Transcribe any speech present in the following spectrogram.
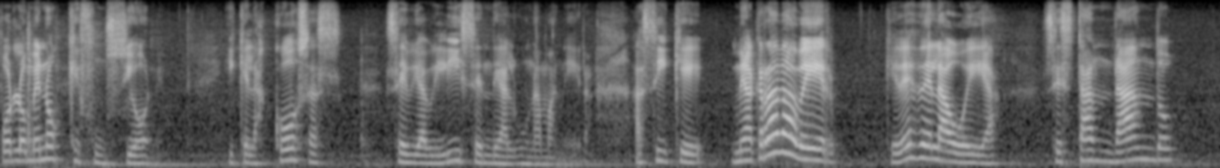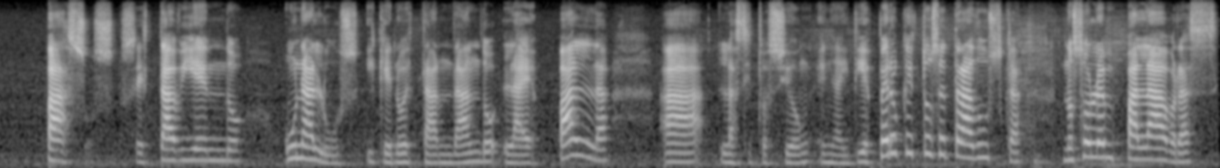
por lo menos que funcione y que las cosas se viabilicen de alguna manera. Así que me agrada ver que desde la OEA se están dando pasos, se está viendo una luz y que no están dando la espalda a la situación en Haití. Espero que esto se traduzca no solo en palabras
